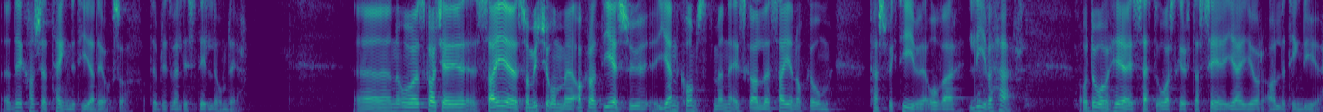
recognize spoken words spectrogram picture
Det er kanskje et tegn i tida, det også. At det er blitt veldig stille om det. Nå skal ikke jeg si så mye om akkurat Jesu gjenkomst, men jeg skal si noe om perspektivet over livet her. Og da har jeg sett overskrifta 'Se, jeg gjør alle ting nye'.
